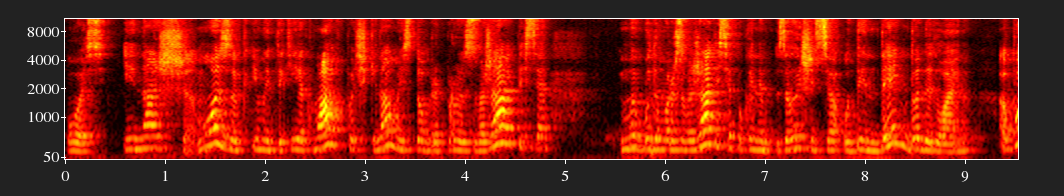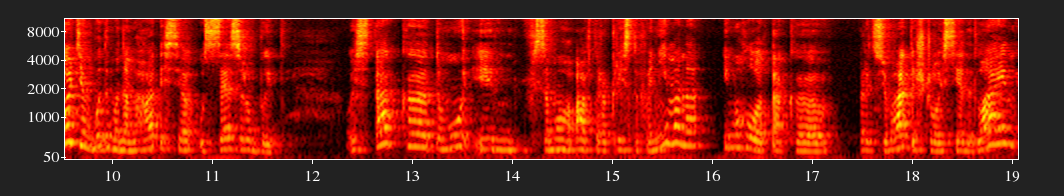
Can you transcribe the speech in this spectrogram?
Ось. І наш мозок, і ми такі, як мавпочки, нам ось добре порозважатися. Ми будемо розважатися, поки не залишиться один день до дедлайну, а потім будемо намагатися усе зробити. Ось так, е, тому і в самого автора Крістофа Німана і могло так е, працювати, що ось є дедлайн,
